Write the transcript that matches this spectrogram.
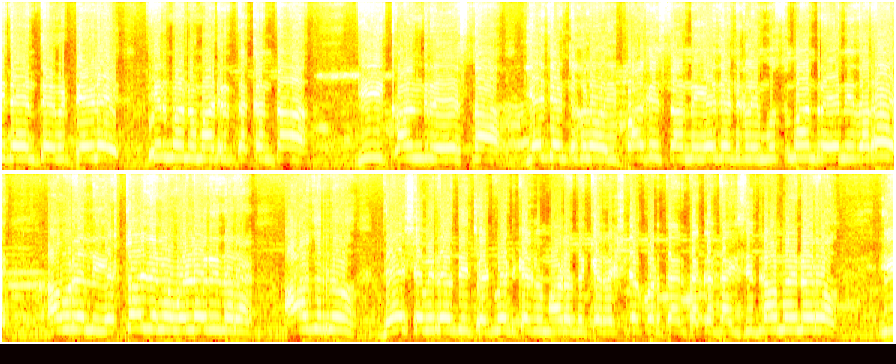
ಇದೆ ಅಂತ ಹೇಳ್ಬಿಟ್ಟು ಹೇಳಿ ತೀರ್ಮಾನ ಮಾಡಿರ್ತಕ್ಕಂತ ಈ ಕಾಂಗ್ರೆಸ್ನ ಏಜೆಂಟ್ಗಳು, ಈ ಪಾಕಿಸ್ತಾನ ಏಜೆಂಟ್ಗಳು, ಈ ಮುಸಲ್ಮಾನರು ಏನಿದ್ದಾರೆ, ಅವರಲ್ಲಿ ಎಷ್ಟೋ ಜನ ಒಳ್ಳೆಯವರಿದ್ದಾರೆ. ಆದ್ರೂ ದೇಶ ವಿರೋಧಿ ಚಟುವಟಿಕೆಗಳು ಮಾಡೋದಕ್ಕೆ ರಕ್ಷಣೆ ಕೊಡ್ತಾ ಇರ್ತಕ್ಕಂಥ ಈ ಸಿದ್ದರಾಮಯ್ಯನವರು, ಈ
